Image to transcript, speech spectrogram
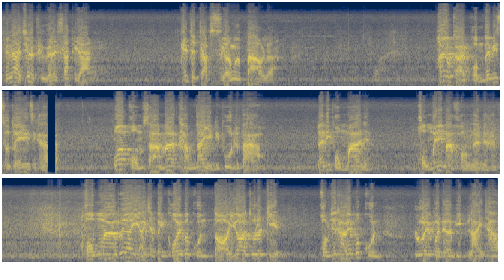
ไม่น่าเชื่อถืออะไรสักอย่าง คิดจะจับเสือมือเปล่าเหรอ ให้โอกาสผมได้พิสูจน์ตัวเองสิครับ ว่าผมสามารถทำได้อย่างที่พูดหรือเปล่า และที่ผมมาเนี่ย ผมไม่ได้มาของเงินนะครับ ผมมาเพื่ออยากจะเป็นโค้ชให้พวกคุณต่อยอดธุรกิจ ผมจะทำให้พวกคุณรวยกว่าเดิมอีกหลายเท่า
